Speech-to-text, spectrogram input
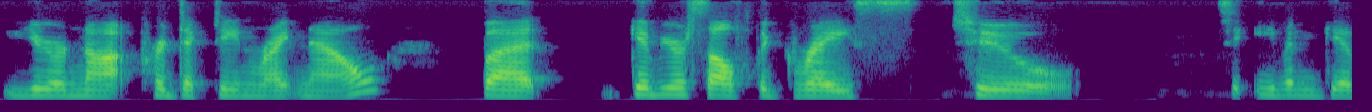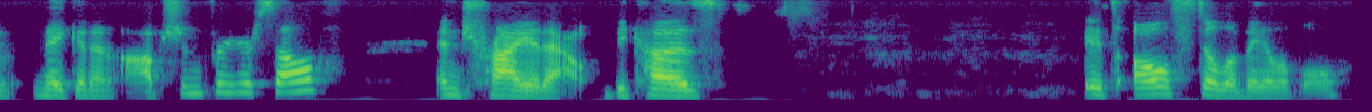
you're not predicting right now, but give yourself the grace to to even give make it an option for yourself and try it out because it's all still available.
